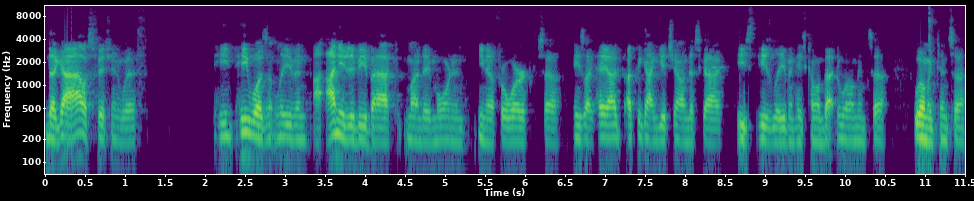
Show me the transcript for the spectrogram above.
the guy I was fishing with. He, he wasn't leaving. I, I needed to be back Monday morning, you know, for work. So he's like, "Hey, I, I think I can get you on this guy. He's he's leaving. He's coming back to Wilmington. So, Wilmington. So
